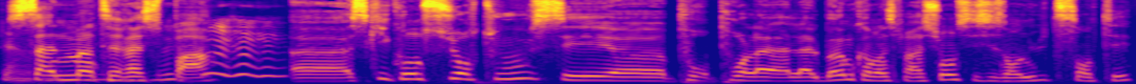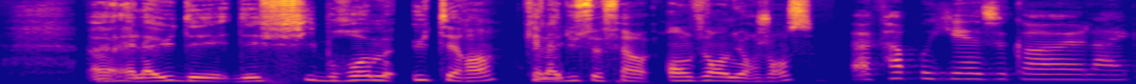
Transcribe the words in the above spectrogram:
là. Ça ne m'intéresse pas. Euh, ce qui compte surtout, c'est pour, pour la- l'album comme inspiration, c'est ses ennuis de santé. Euh, Elle a eu des, des fibromes utérins qu'elle a dû se faire enlever en urgence. a couple years ago, like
